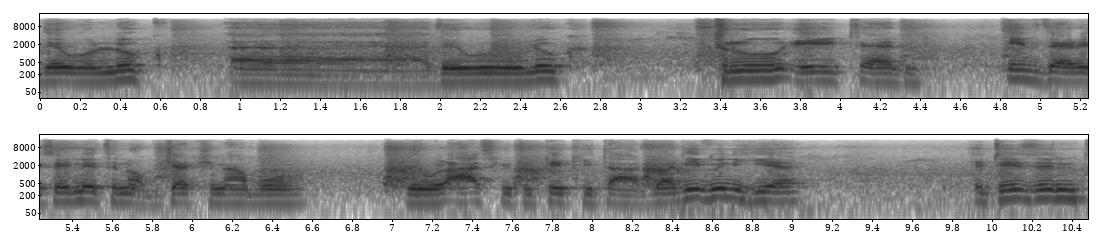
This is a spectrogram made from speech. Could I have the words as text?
they will look, uh, they will look through it and if there is anything objectionable, they will ask you to take it out. But even here, it isn't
